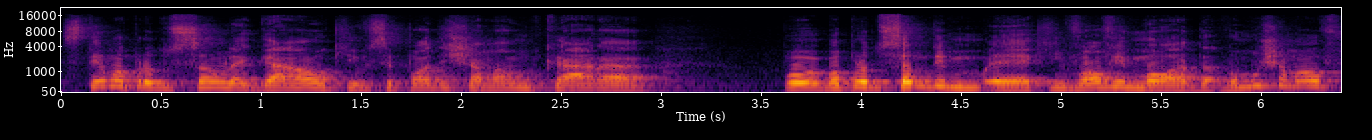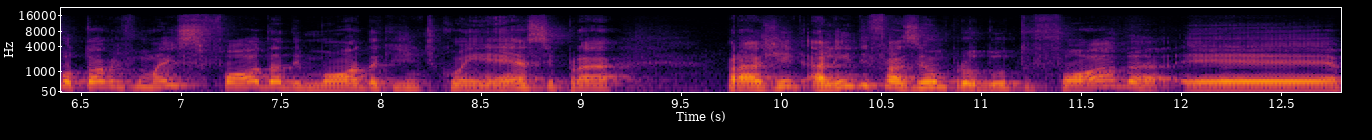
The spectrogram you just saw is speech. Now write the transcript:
se tem uma produção legal que você pode chamar um cara. Pô, uma produção de, é, que envolve moda. Vamos chamar o fotógrafo mais foda de moda que a gente conhece para pra gente, além de fazer um produto foda, é,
